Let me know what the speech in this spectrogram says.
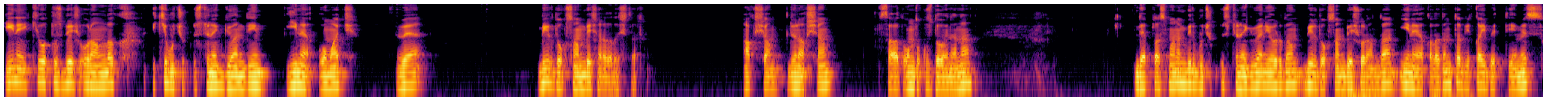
Yine 2.35 oranlık 2.5 üstüne güvendiğim yine o maç ve 1.95 arkadaşlar. Akşam, dün akşam saat 19'da oynanan Deplasmanın 1.5 üstüne güveniyordum. 1.95 orandan yine yakaladım. Tabi kaybettiğimiz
